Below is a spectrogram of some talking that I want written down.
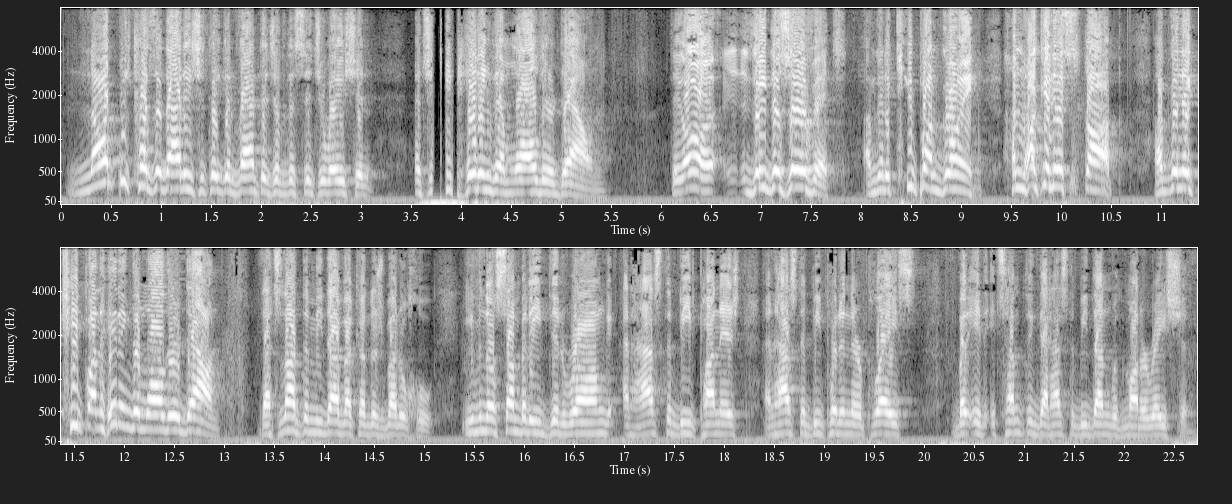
Not because of that he should take advantage of the situation and should keep hitting them while they're down. They, oh, they deserve it. I'm going to keep on going. I'm not going to stop. I'm going to keep on hitting them while they're down. That's not the midah v'kadosh baruch Hu. Even though somebody did wrong and has to be punished and has to be put in their place, but it, it's something that has to be done with moderation,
